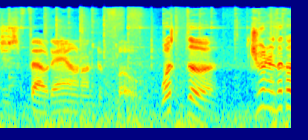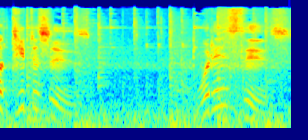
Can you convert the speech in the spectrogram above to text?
Just fell down on the floor. What the? Junior, look how deep this is. What is this?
